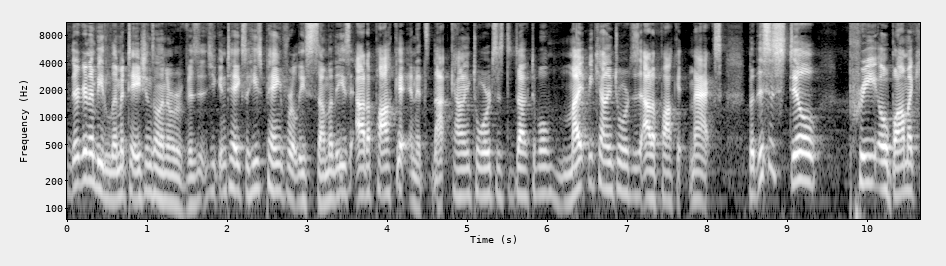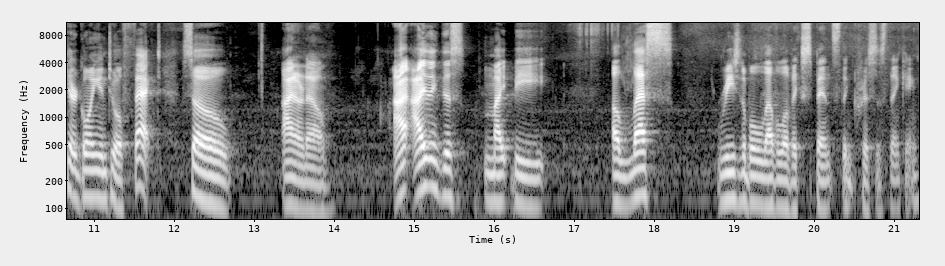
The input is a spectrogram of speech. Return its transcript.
there are going to be limitations on the number of visits you can take, so he's paying for at least some of these out of pocket, and it's not counting towards his deductible. Might be counting towards his out of pocket max, but this is still pre Obamacare going into effect, so I don't know. I, I think this might be a less reasonable level of expense than Chris is thinking.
